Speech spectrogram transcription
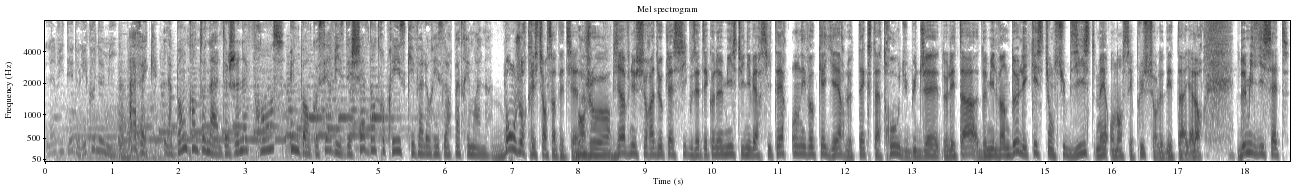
L'invité de l'économie. Avec la Banque cantonale de Genève-France, une banque au service des chefs d'entreprise qui valorisent leur patrimoine. Bonjour Christian Saint-Etienne. Bonjour. Bienvenue sur Radio Classique, vous êtes économiste universitaire. On évoquait hier le texte à trous du budget de l'État 2022. Les questions subsistent, mais on en sait plus sur le détail. Alors, 2017,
